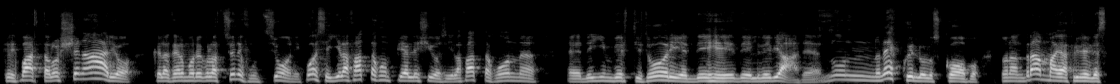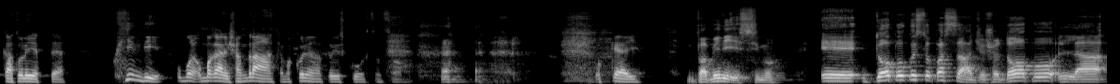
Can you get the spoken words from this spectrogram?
che riparta lo scenario, che la termoregolazione funzioni. Poi se gliela fatta con PLC o se gliela fatta con eh, degli invertitori e dei, delle deviate, non, non, è quello lo scopo, non andrà mai a aprire le scatolette quindi, o magari ci andrà anche, ma quello è un altro discorso, insomma. ok. Va benissimo. E dopo questo passaggio, cioè dopo la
